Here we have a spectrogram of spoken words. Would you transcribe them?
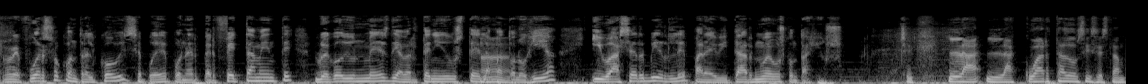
refuerzo contra el COVID. Se puede poner perfectamente luego de un mes de haber tenido usted la ah. patología y va a servirle para evitar nuevos contagios. Sí. La, cuarta dosis están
